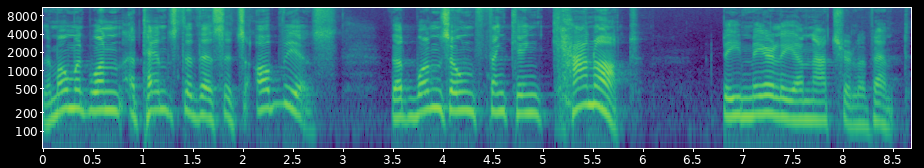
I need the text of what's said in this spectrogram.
The moment one attends to this, it's obvious that one's own thinking cannot be merely a natural event,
